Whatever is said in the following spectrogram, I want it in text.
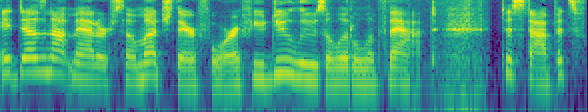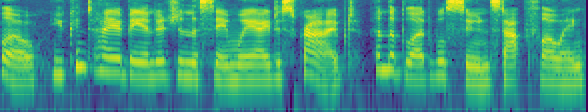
It does not matter so much, therefore, if you do lose a little of that. To stop its flow, you can tie a bandage in the same way I described, and the blood will soon stop flowing.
